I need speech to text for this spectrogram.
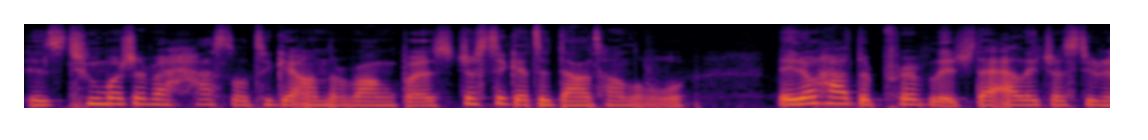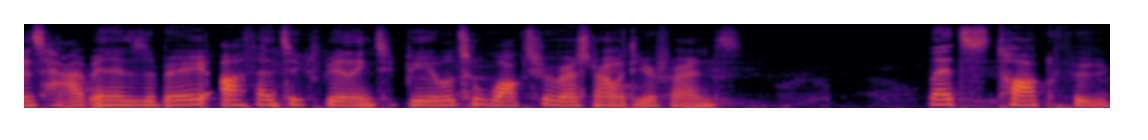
is too much of a hassle to get on the wrong bus just to get to downtown Lowell. They don't have the privilege that LHS students have, and it is a very authentic feeling to be able to walk to a restaurant with your friends. Let's talk food.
